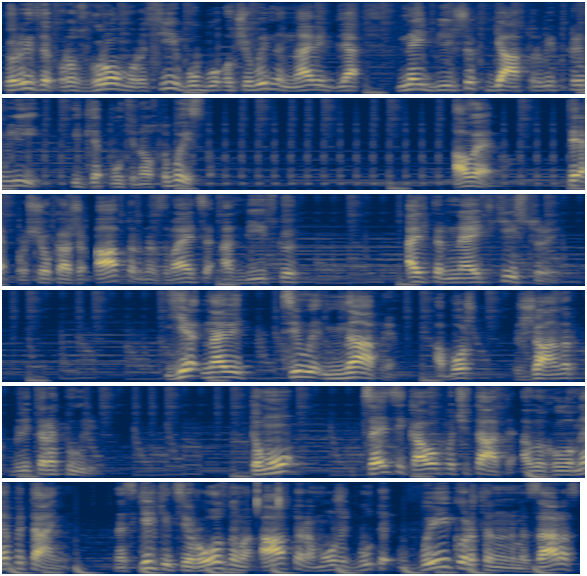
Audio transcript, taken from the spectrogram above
що ризик розгрому Росії був би очевидним навіть для найбільших яструбів Кремлі і для Путіна особисто. Але те, про що каже автор, називається англійською Alternate History. Є навіть цілий напрям або ж жанр в літературі. Тому це цікаво почитати. Але головне питання: наскільки ці роздуми автора можуть бути використаними зараз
